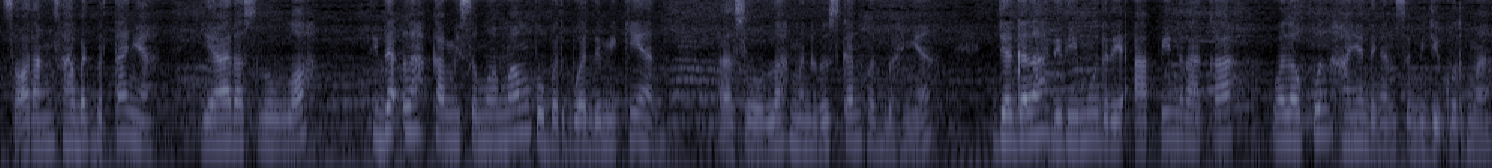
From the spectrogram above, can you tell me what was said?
Seorang sahabat bertanya, "Ya Rasulullah, tidaklah kami semua mampu berbuat demikian?" Rasulullah meneruskan khutbahnya, "Jagalah dirimu dari api neraka walaupun hanya dengan sebiji kurma.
